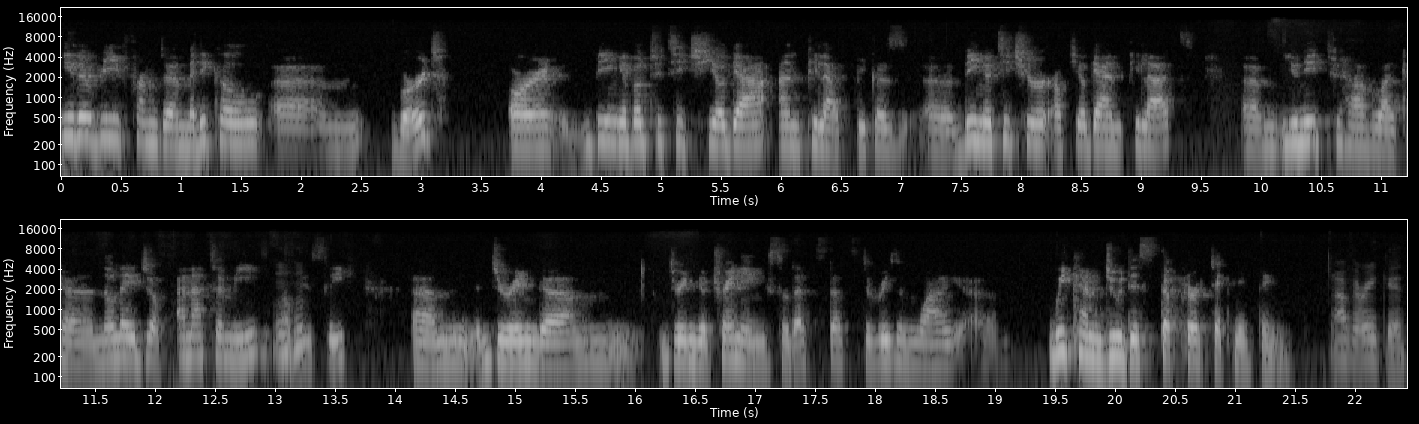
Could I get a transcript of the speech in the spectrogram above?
either be from the medical um, world or being able to teach yoga and pilates because uh, being a teacher of yoga and pilates um, you need to have like a knowledge of anatomy mm-hmm. obviously um, during um, during the training. So that's that's the reason why uh, we can do this Tupler technique thing. Oh very good.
